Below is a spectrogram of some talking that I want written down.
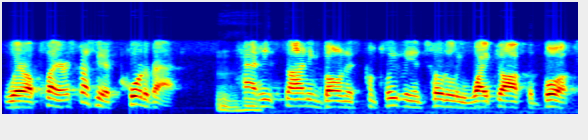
where a player, especially a quarterback, mm-hmm. had his signing bonus completely and totally wiped off the books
